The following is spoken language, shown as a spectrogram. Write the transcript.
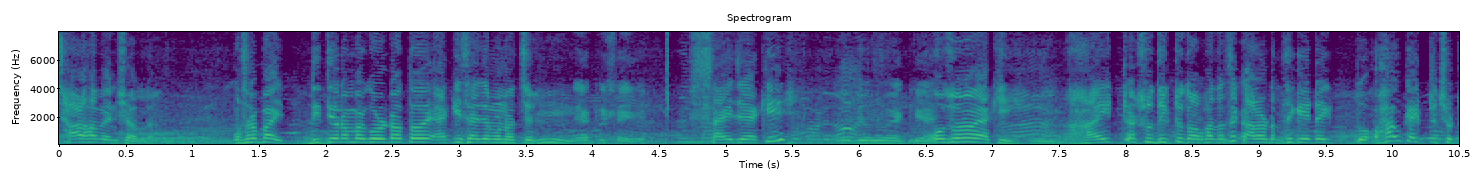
ছাড় হবে ইনশাল্লাহ মোশারফ ভাই দ্বিতীয় নম্বর গরুটাও তো একই সাইজের মনে হচ্ছে? একই সাইজে সাইজে একই? ওজনও একই হাইটটা শুধু একটু তফাৎ আছে কালোটা থেকে এটা একটু হালকা একটু ছোট।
